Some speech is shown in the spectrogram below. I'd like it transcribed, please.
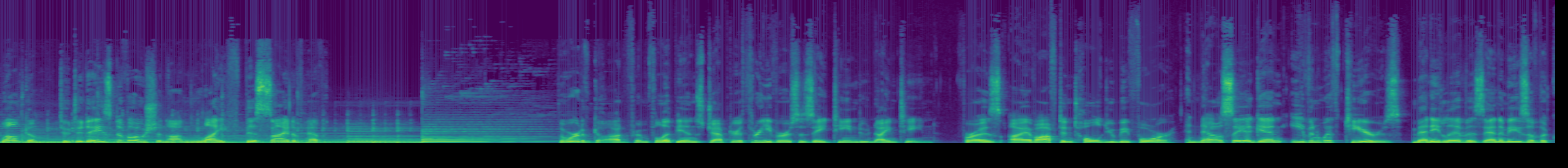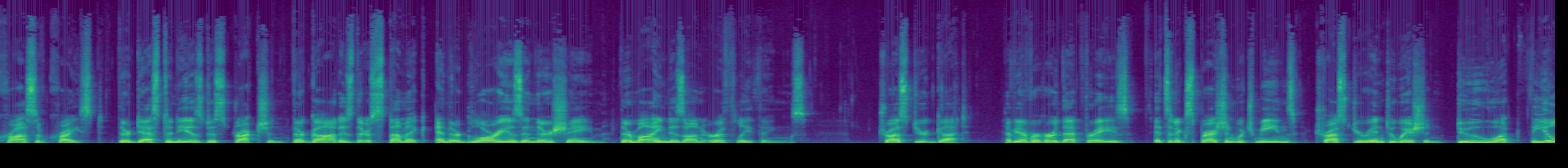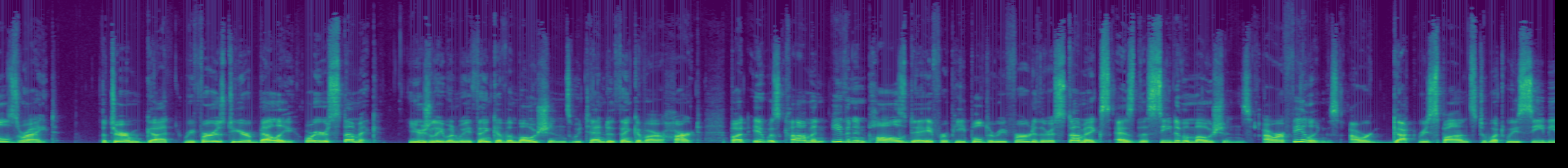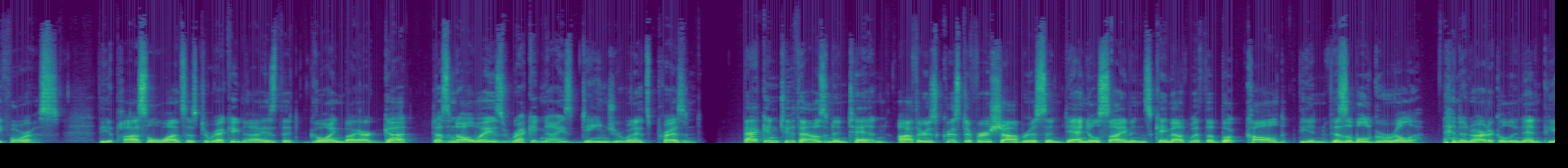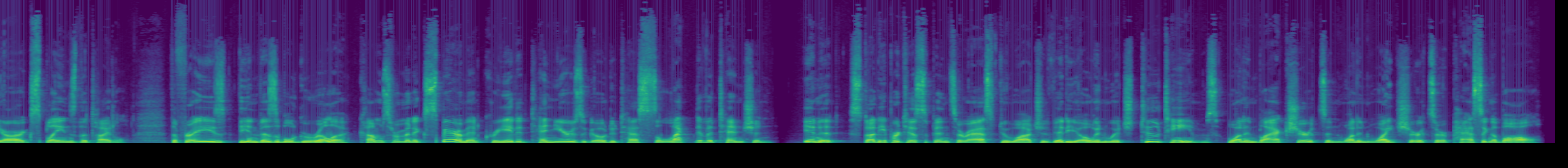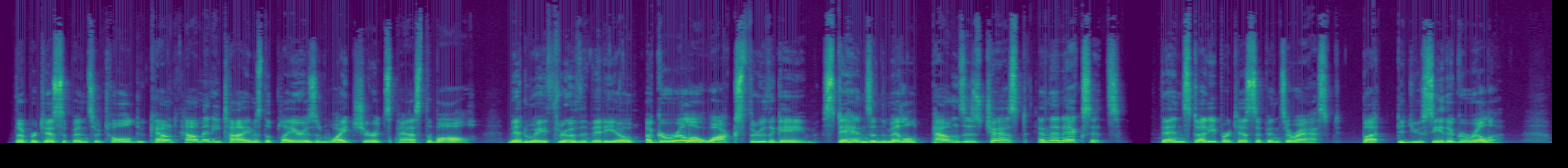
Welcome to today's devotion on life this side of heaven. The Word of God from Philippians chapter 3, verses 18 to 19. For as I have often told you before, and now say again, even with tears, many live as enemies of the cross of Christ. Their destiny is destruction, their God is their stomach, and their glory is in their shame. Their mind is on earthly things. Trust your gut. Have you ever heard that phrase? It's an expression which means trust your intuition, do what feels right. The term gut refers to your belly or your stomach. Usually, when we think of emotions, we tend to think of our heart, but it was common even in Paul's day for people to refer to their stomachs as the seat of emotions, our feelings, our gut response to what we see before us. The apostle wants us to recognize that going by our gut doesn't always recognize danger when it's present. Back in 2010, authors Christopher Chabris and Daniel Simons came out with a book called The Invisible Gorilla, and an article in NPR explains the title. The phrase, the invisible gorilla, comes from an experiment created 10 years ago to test selective attention. In it, study participants are asked to watch a video in which two teams, one in black shirts and one in white shirts, are passing a ball. The participants are told to count how many times the players in white shirts pass the ball. Midway through the video, a gorilla walks through the game, stands in the middle, pounds his chest, and then exits. Then study participants are asked, But did you see the gorilla?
